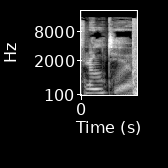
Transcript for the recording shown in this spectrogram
listening to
